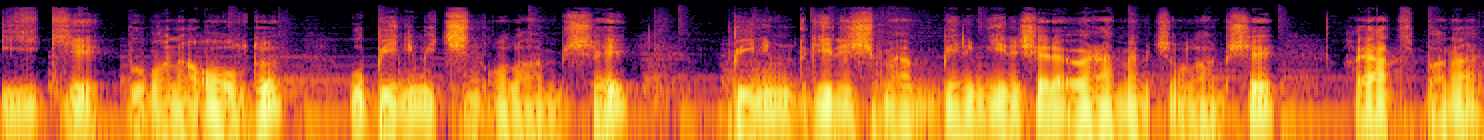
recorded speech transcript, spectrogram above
İyi ki bu bana oldu. Bu benim için olan bir şey. Benim gelişmem, benim yeni şeyler öğrenmem için olan bir şey. Hayat bana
